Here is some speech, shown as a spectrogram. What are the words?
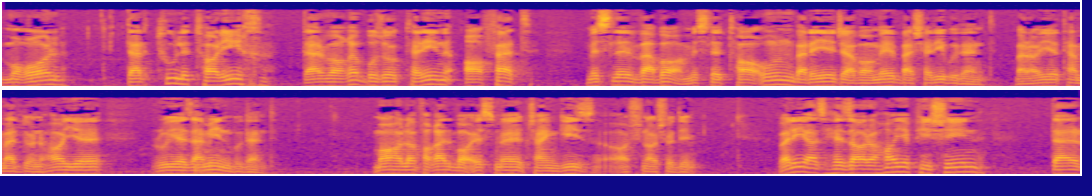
مغول در طول تاریخ در واقع بزرگترین آفت مثل وبا مثل تاون برای جوامع بشری بودند. برای تمدنهای روی زمین بودند. ما حالا فقط با اسم چنگیز آشنا شدیم. ولی از هزاره های پیشین در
